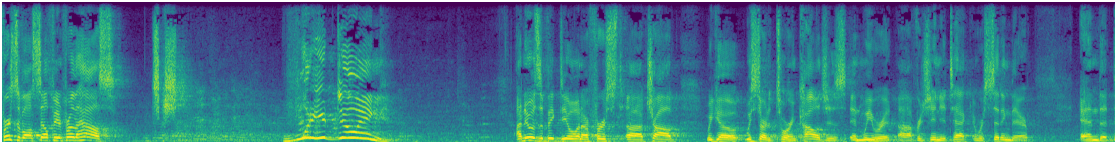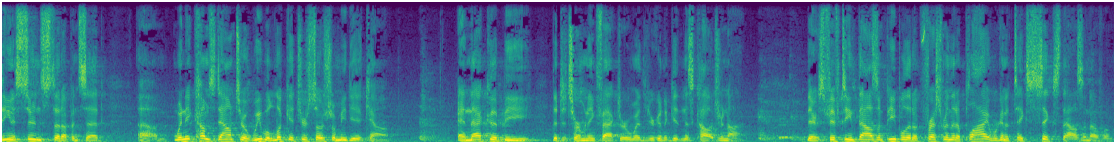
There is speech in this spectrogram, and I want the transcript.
First of all, selfie in front of the house. What are you doing? I knew it was a big deal when our first uh, child, we go, we started touring colleges, and we were at uh, Virginia Tech, and we're sitting there, and the dean of students stood up and said, um, when it comes down to it, we will look at your social media account, and that could be the determining factor whether you're going to get in this college or not. There's 15,000 people that are freshmen that apply. We're going to take 6,000 of them.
